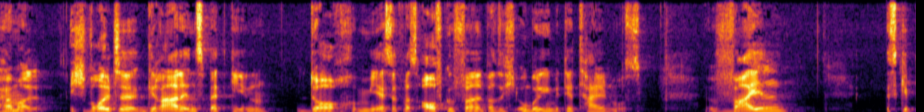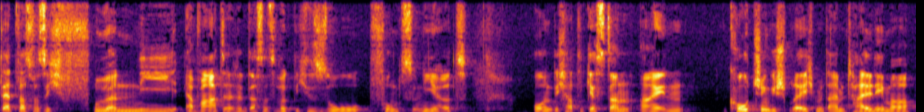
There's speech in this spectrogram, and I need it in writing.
Hör mal, ich wollte gerade ins Bett gehen, doch mir ist etwas aufgefallen, was ich unbedingt mit dir teilen muss. Weil es gibt etwas, was ich früher nie erwartet hätte, dass es wirklich so funktioniert. Und ich hatte gestern ein Coaching-Gespräch mit einem Teilnehmer,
